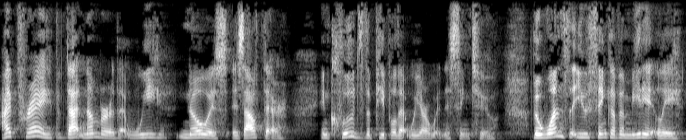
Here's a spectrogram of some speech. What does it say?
I pray that that number that we know is, is out there includes the people that we are witnessing to. The ones that you think of immediately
